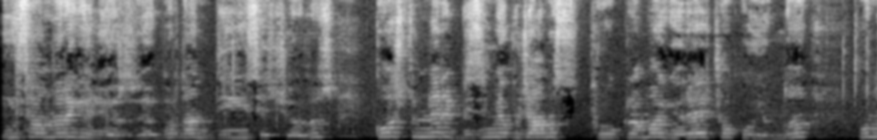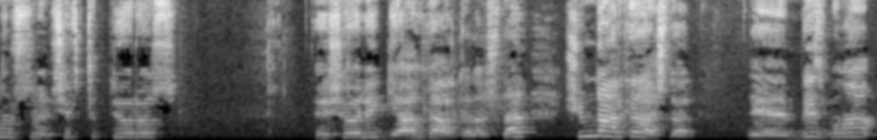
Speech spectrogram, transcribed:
insanlara geliyoruz ve buradan D'yi seçiyoruz. Kostümleri bizim yapacağımız programa göre çok uyumlu. Bunun üstüne çift tıklıyoruz. Ve şöyle geldi arkadaşlar. Şimdi arkadaşlar e, biz buna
